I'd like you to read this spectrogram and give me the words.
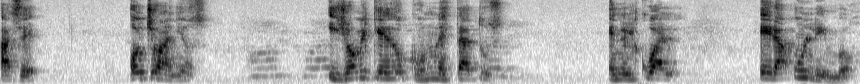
hace ocho años y yo me quedo con un estatus en el cual era un limbo,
